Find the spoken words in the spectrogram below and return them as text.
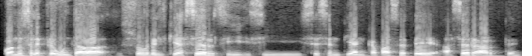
cuando se les preguntaba sobre el qué hacer, si, si se sentían capaces de hacer arte,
